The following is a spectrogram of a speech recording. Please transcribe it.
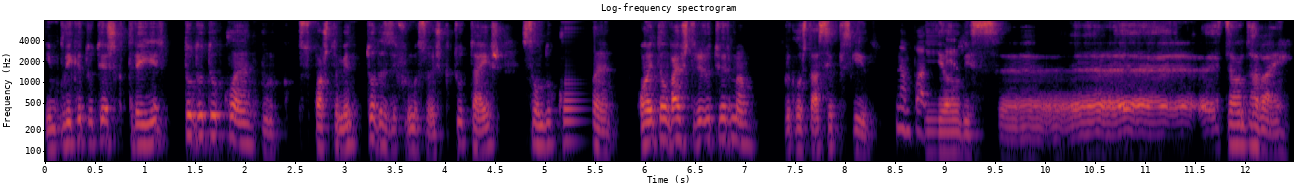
Implica tu teres que trair todo o teu clã, porque supostamente todas as informações que tu tens são do clã. Ou então vais trair o teu irmão, porque ele está a ser perseguido. Não pode E ser. ele disse: uh, Então está bem,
